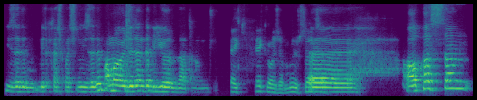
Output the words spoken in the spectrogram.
izledim birkaç maçını izledim ama önceden de biliyorum zaten oyuncu. Peki, peki hocam buyur E, söyle. Alparslan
